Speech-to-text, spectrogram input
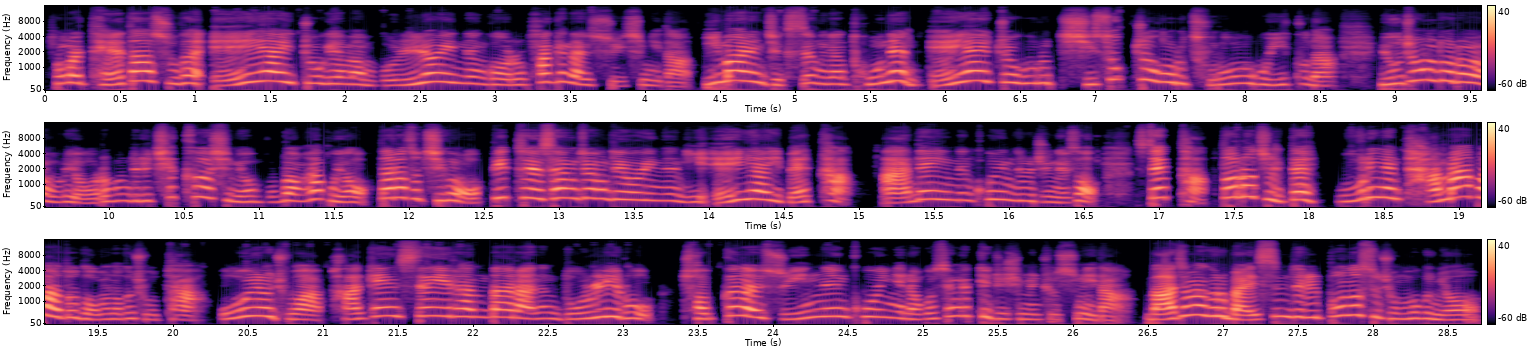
정말 대다수가 AI 쪽에만 몰려있는 거를 확인할 수 있습니다. 이 말인 즉슨 그냥 돈은 AI 쪽으로 지속적으로 들어오고 있구나. 요 정도로만 우리 여러분들이 체크하시면 무방하고요. 따라서 지금 업비트에 상장되어 있는 이 AI 메타 안에 있는 코인들 중에서 세타 떨어질 때 우리는 담아봐도 너무나도 좋다. 오히려 좋아. 바겐 세일 한다라는 논리로 접근할 수 있는 코인이라고 생각해 주시면 좋습니다. 마지막으로 말씀드릴 보너스 종목은요.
